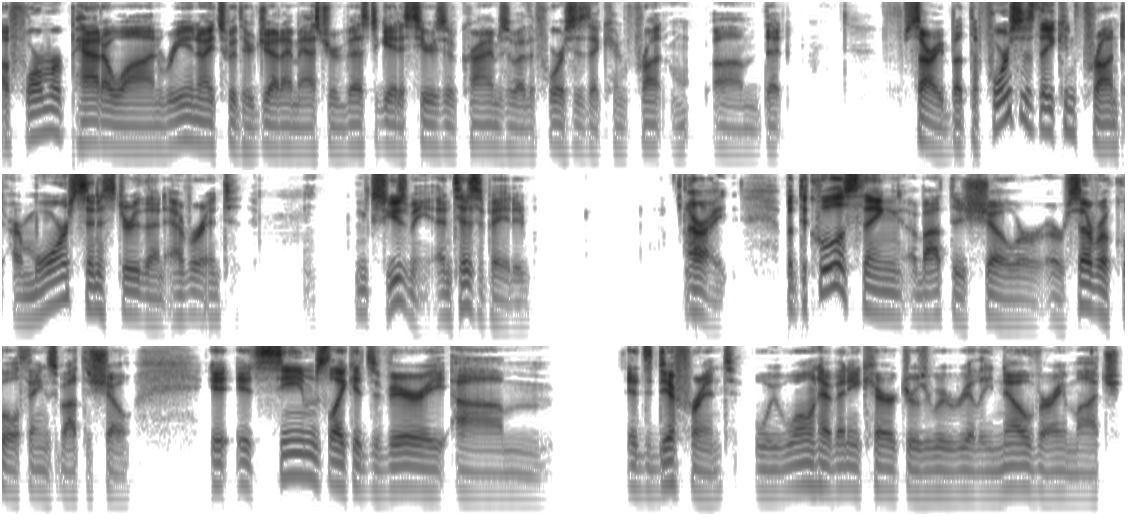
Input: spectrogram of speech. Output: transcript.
A former Padawan reunites with her Jedi Master to investigate a series of crimes by the forces that confront um, that sorry, but the forces they confront are more sinister than ever ant- excuse me, anticipated. All right. But the coolest thing about this show, or, or several cool things about the show, it, it seems like it's very um, it's different. We won't have any characters we really know very much.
